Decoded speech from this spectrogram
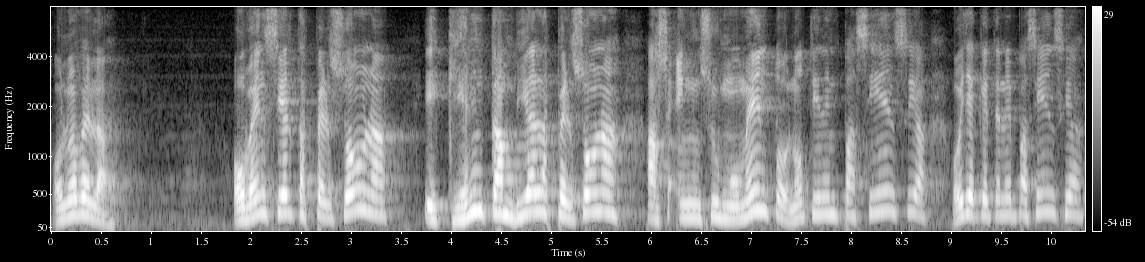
¿O no es verdad? O ven ciertas personas y quieren cambiar las personas en su momento. No tienen paciencia. Oye, hay que tener paciencia.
